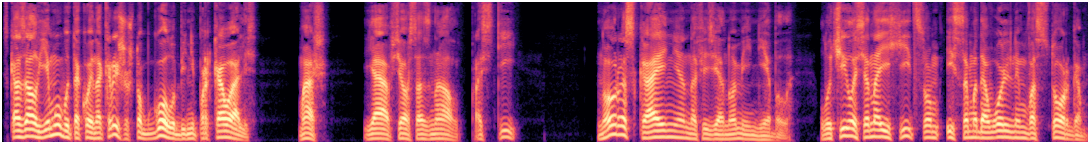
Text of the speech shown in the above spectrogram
Сказал ему бы такой на крыше, чтоб голуби не парковались. Маш, я все осознал, прости. Но раскаяния на физиономии не было. Лучилась она ехидством и самодовольным восторгом.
